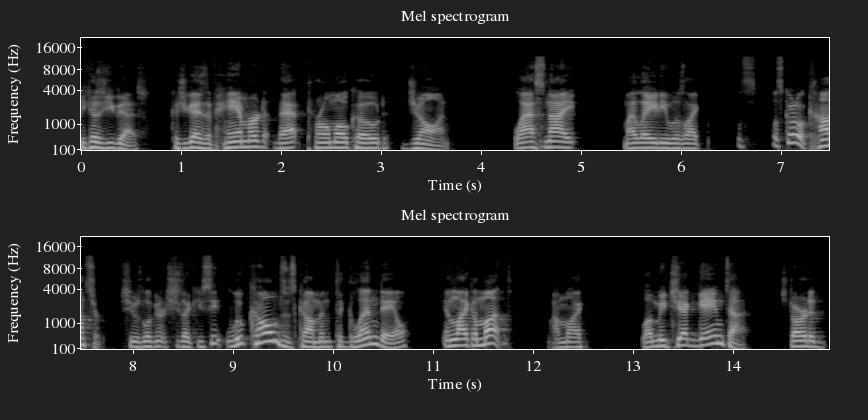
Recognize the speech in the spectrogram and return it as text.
because of you guys, because you guys have hammered that promo code John. Last night, my lady was like, let's, let's go to a concert. She was looking, at she's like, you see, Luke Combs is coming to Glendale in like a month. I'm like, let me check Gametime. Started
